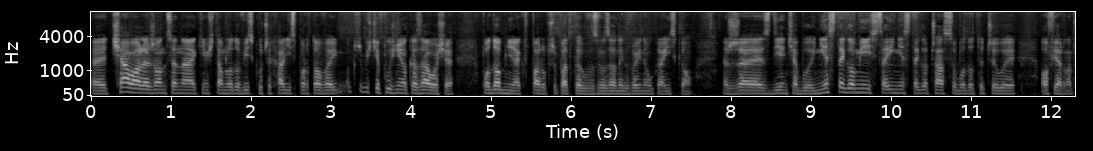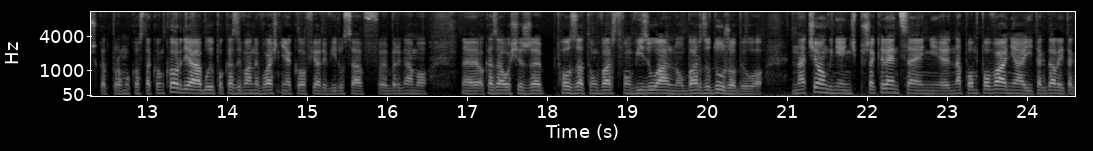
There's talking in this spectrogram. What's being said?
e, ciała leżące na jakimś tam lodowisku czy hali sportowej. Oczywiście później okazało się, podobnie jak w paru przypadkach związanych z wojną ukraińską, że zdjęcia były nie z tego miejsca i nie z tego czasu, bo dotyczyły ofiar na przykład promu Costa Concordia, a były pokazywane właśnie jako ofiary wirusa w Bergamo. E, okazało się, że poza tą warstwą wizualną bardzo dużo było naciągnięć, przekręceń, napompowania i tak dalej, i tak.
